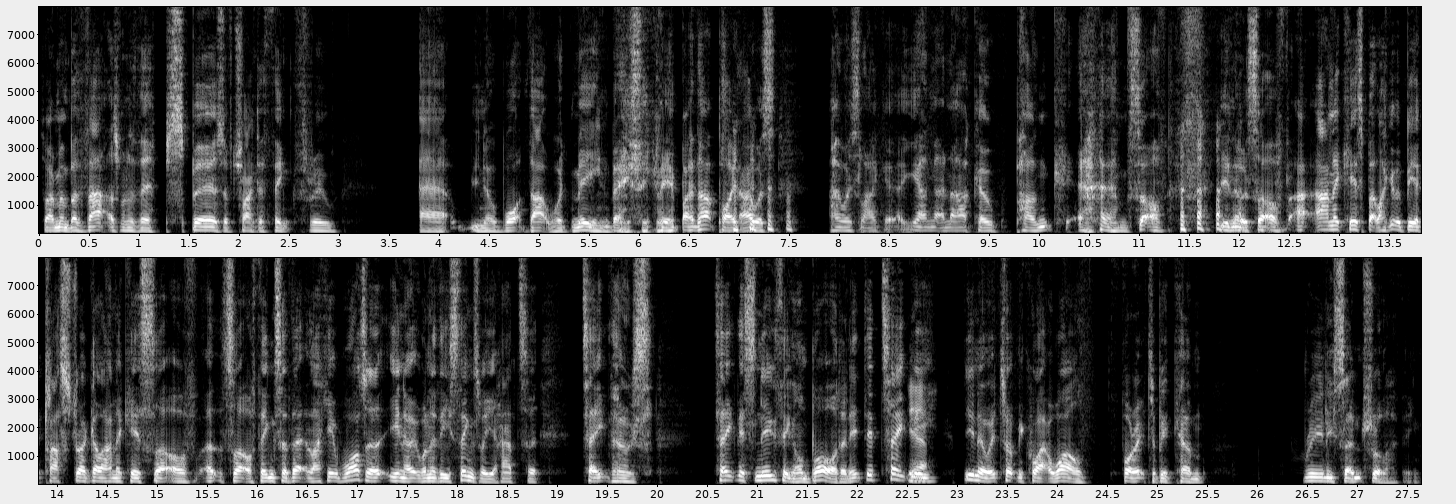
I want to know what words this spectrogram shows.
So I remember that as one of the spurs of trying to think through, uh, you know, what that would mean. Basically, by that point, I was. I was like a young anarcho punk, um, sort of, you know, sort of anarchist, but like it would be a class struggle anarchist sort of uh, sort of thing. So that like it was a you know one of these things where you had to take those take this new thing on board, and it did take Yeah. me, you know, it took me quite a while for it to become really central. I think.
